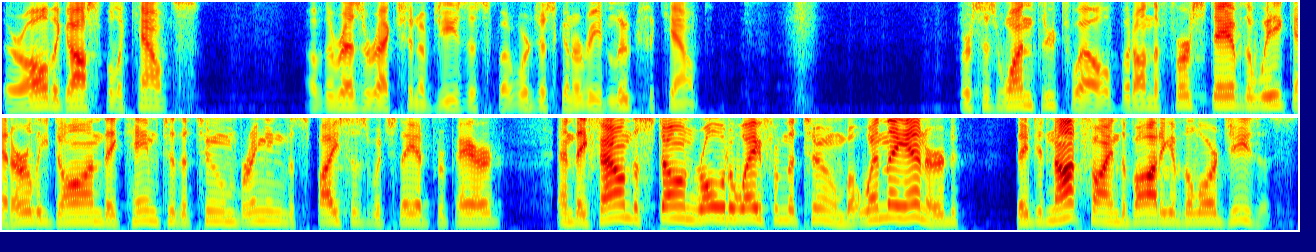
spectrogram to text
There are all the gospel accounts of the resurrection of Jesus, but we're just going to read Luke's account. Verses 1 through 12. But on the first day of the week, at early dawn, they came to the tomb bringing the spices which they had prepared and they found the stone rolled away from the tomb. But when they entered, They did not find the body of the Lord Jesus.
